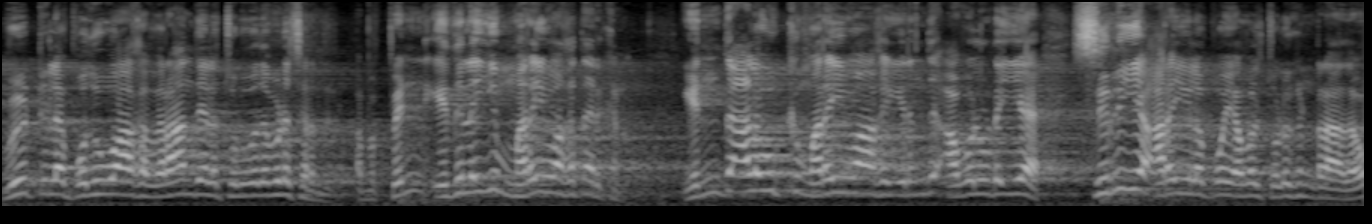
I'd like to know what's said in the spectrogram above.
வீட்டில் பொதுவாக விராந்தையில் சொல்வதை விட சிறந்தது. அப்போ பெண் எதுலேயும் மறைவாகத்தான் இருக்கணும். எந்த அளவுக்கு மறைவாக இருந்து அவளுடைய சிறிய அறையில் போய் அவள் தொழுகின்றாதோ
